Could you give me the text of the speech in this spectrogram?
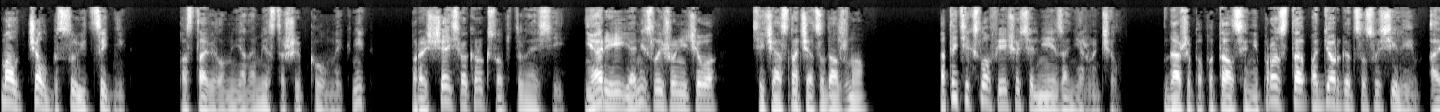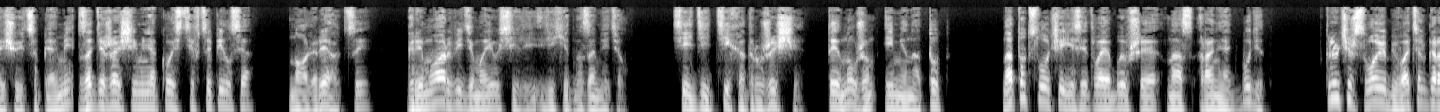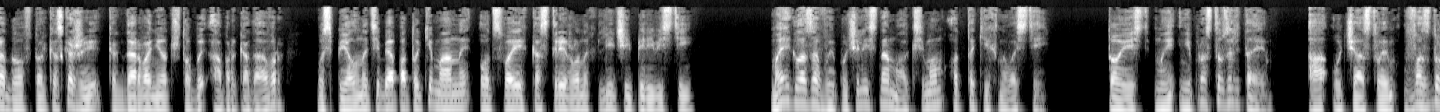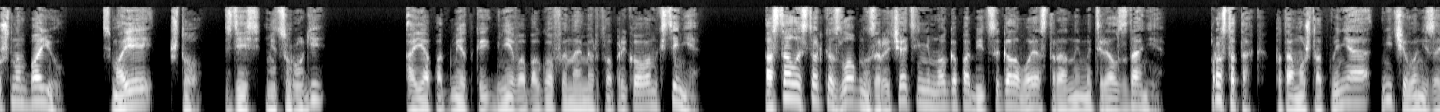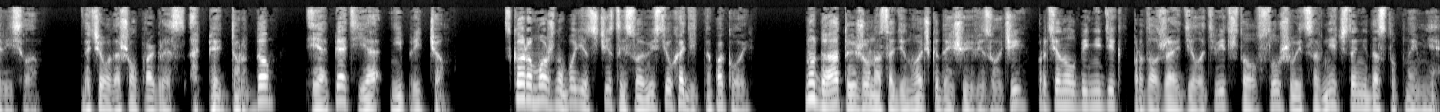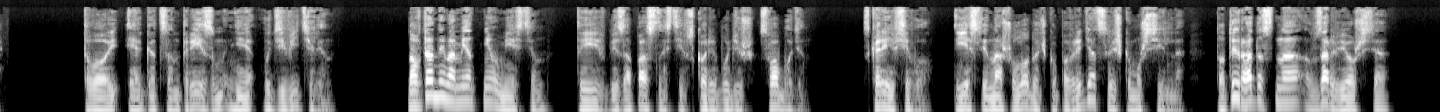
Молчал бы суицидник!» Поставил меня на место шибко умный книг, вращаясь вокруг собственной оси. «Не ори, я не слышу ничего. Сейчас начаться должно». От этих слов я еще сильнее занервничал. Даже попытался не просто подергаться с усилием, а еще и цепями, задержащие меня кости, вцепился. Ноль реакции. Гримуар, видя мои усилия, ехидно заметил. «Сиди тихо, дружище, ты нужен именно тут. На тот случай, если твоя бывшая нас ронять будет, включишь свой убиватель городов, только скажи, когда рванет, чтобы абракадавр успел на тебя потоки маны от своих кастрированных личий перевести». Мои глаза выпучились на максимум от таких новостей. То есть мы не просто взлетаем, а участвуем в воздушном бою. С моей, что, здесь Мицуруги? А я под меткой гнева богов и намертво прикован к стене. Осталось только злобно зарычать и немного побиться головой о странный материал здания. Просто так, потому что от меня ничего не зависело. До чего дошел прогресс? Опять дурдом, и опять я ни при чем. Скоро можно будет с чистой совестью уходить на покой. «Ну да, ты же у нас одиночка, да еще и везучий», — протянул Бенедикт, продолжая делать вид, что вслушивается в нечто недоступное мне. «Твой эгоцентризм не удивителен, но в данный момент неуместен. Ты в безопасности вскоре будешь свободен. Скорее всего, если нашу лодочку повредят слишком уж сильно, то ты радостно взорвешься,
